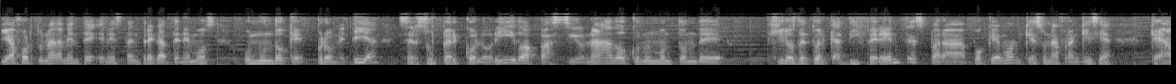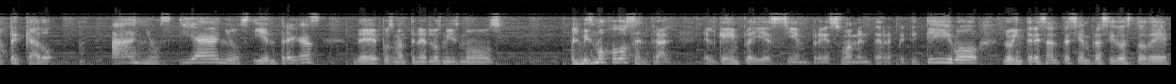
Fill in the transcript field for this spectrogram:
Y afortunadamente en esta entrega tenemos un mundo que prometía ser súper colorido, apasionado, con un montón de giros de tuerca diferentes para Pokémon, que es una franquicia que ha pecado años y años y entregas de pues mantener los mismos el mismo juego central el gameplay es siempre sumamente repetitivo. Lo interesante siempre ha sido esto de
